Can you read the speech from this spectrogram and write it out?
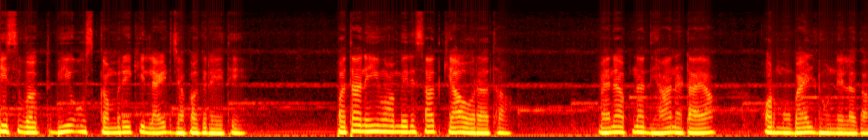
इस वक्त भी उस कमरे की लाइट झपक रही थी। पता नहीं वहाँ मेरे साथ क्या हो रहा था। मैंने अपना ध्यान हटाया और मोबाइल ढूँढने लगा।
